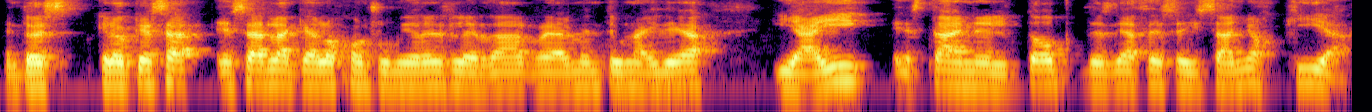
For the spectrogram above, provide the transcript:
Entonces, creo que esa, esa es la que a los consumidores les da realmente una idea. Y ahí está en el top desde hace seis años Kia,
